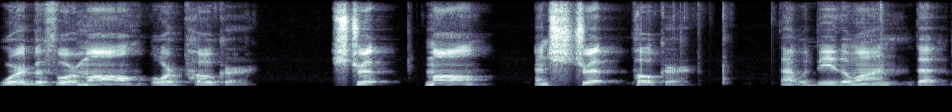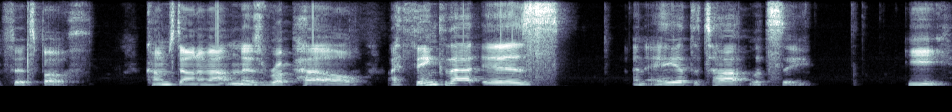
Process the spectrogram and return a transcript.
Word before mall or poker. Strip mall and strip poker. That would be the one that fits both. Comes down a mountain is rappel. I think that is an A at the top. Let's see. E.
